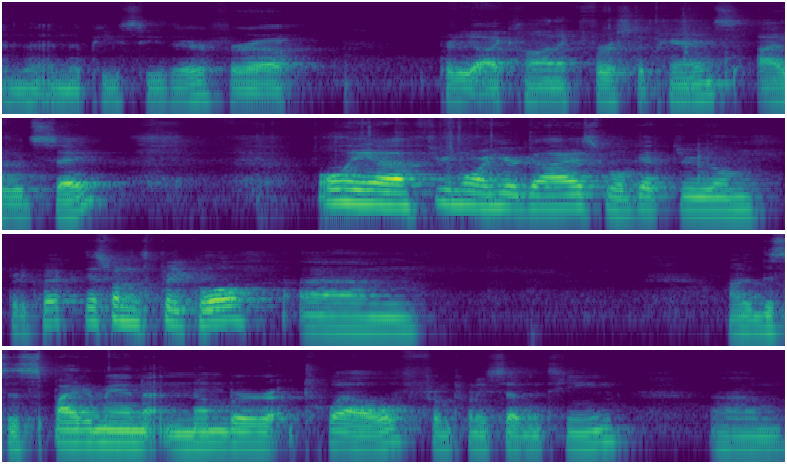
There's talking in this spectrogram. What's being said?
in the in the PC there for a pretty iconic first appearance, I would say. Only uh, three more here, guys. We'll get through them pretty quick. This one's pretty cool. Um, uh, this is Spider-Man number 12 from 2017. Um,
